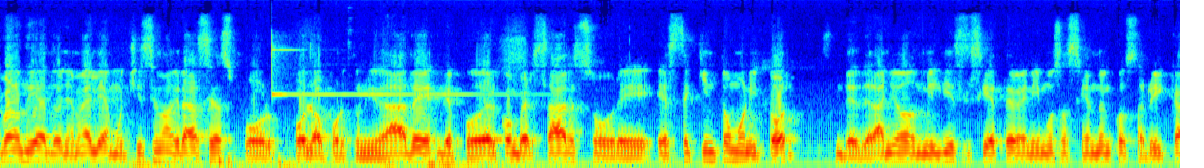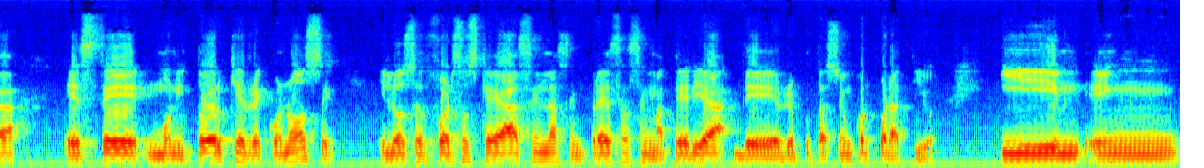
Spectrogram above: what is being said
buenos días, doña Amelia. Muchísimas gracias por, la oportunidad de, de poder conversar sobre este quinto monitor desde el año 2017 venimos haciendo en Costa Rica este monitor que reconoce los esfuerzos que hacen las empresas en materia de reputación corporativa. Y en,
